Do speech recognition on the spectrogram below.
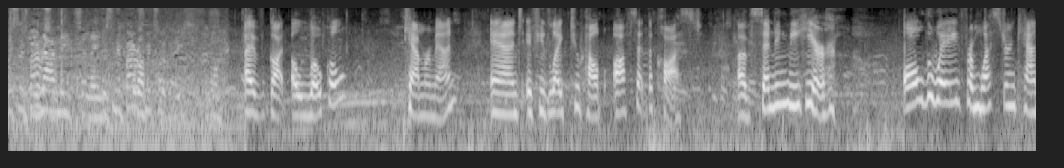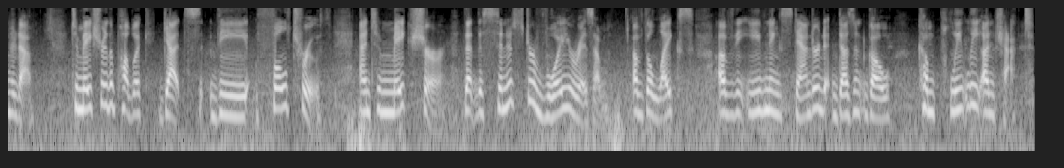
This is You now need to leave. It's an embarrassment to the police. I've got a local cameraman, and if you'd like to help offset the cost of sending me here all the way from Western Canada to make sure the public gets the full truth and to make sure that the sinister voyeurism of the likes of the Evening Standard doesn't go completely unchecked.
